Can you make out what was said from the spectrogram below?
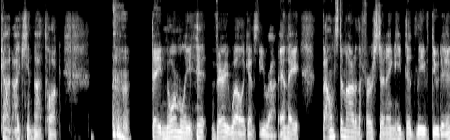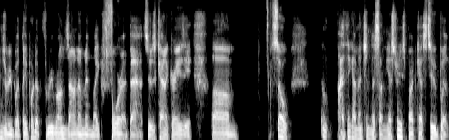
God, I cannot talk. they normally hit very well against Erod, and they bounced him out of the first inning. He did leave due to injury, but they put up three runs on him in like four at bats. It was kind of crazy. Um, so I think I mentioned this on yesterday's podcast too, but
